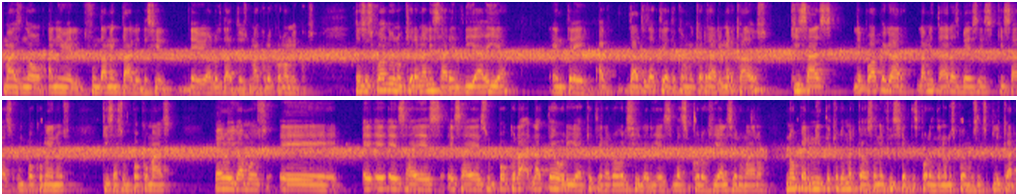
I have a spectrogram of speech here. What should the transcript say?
más no a nivel fundamental, es decir, debido a los datos macroeconómicos. Entonces, cuando uno quiere analizar el día a día entre datos de actividad económica real y mercados, quizás le pueda pegar la mitad de las veces, quizás un poco menos, quizás un poco más, pero digamos, eh, e, e, esa, es, esa es un poco la, la, teoría que tiene Robert Schiller y es la psicología del ser humano. No permite que los mercados sean eficientes, por ende no los podemos explicar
